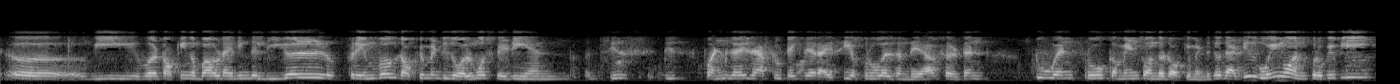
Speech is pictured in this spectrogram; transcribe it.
uh, we were talking about, I think the legal framework document is almost ready and since these fund guys have to take their IC approvals and they have certain to and fro comments on the document. So that is going on. Probably,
